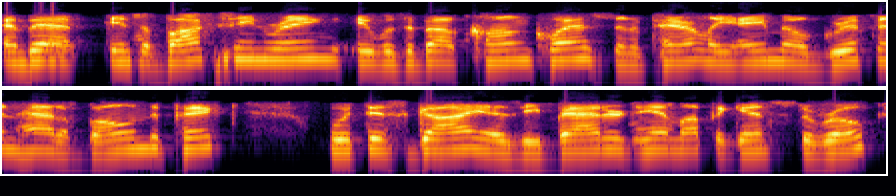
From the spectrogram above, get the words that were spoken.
And that in the boxing ring, it was about conquest. And apparently, Emil Griffin had a bone to pick with this guy as he battered him up against the ropes.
